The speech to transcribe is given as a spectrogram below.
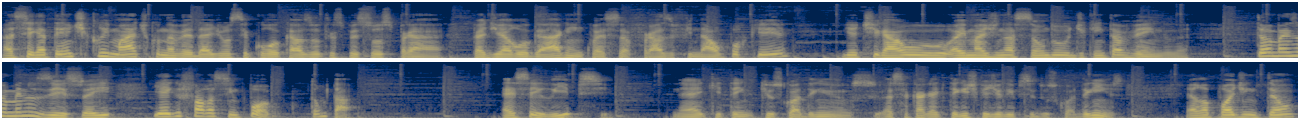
Ah, seria até anticlimático, na verdade, você colocar as outras pessoas para dialogarem com essa frase final, porque ia tirar o, a imaginação do, de quem tá vendo, né? Então é mais ou menos isso. Aí, e aí ele fala assim, pô, então tá. Essa elipse né, que tem que os quadrinhos, essa característica de elipse dos quadrinhos, ela pode então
